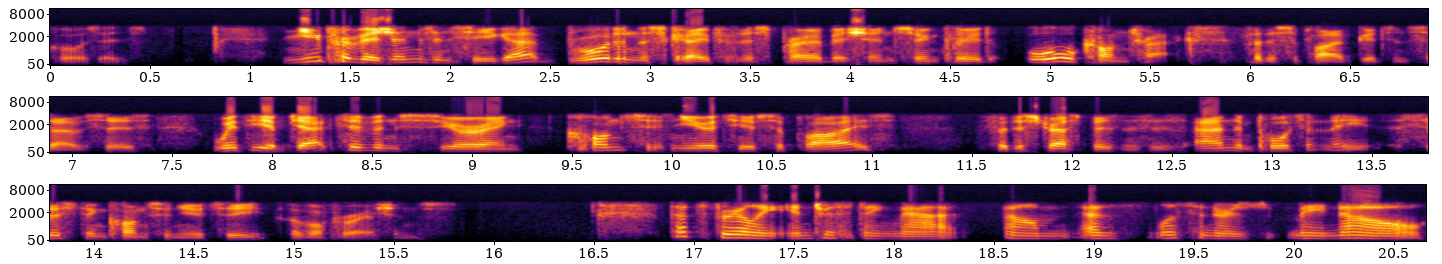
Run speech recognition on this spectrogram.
clauses. New provisions in CIGA broaden the scope of this prohibition to include all contracts for the supply of goods and services, with the objective of ensuring continuity of supplies for distressed businesses and, importantly, assisting continuity of operations. That's fairly interesting, Matt. Um, as listeners may know,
